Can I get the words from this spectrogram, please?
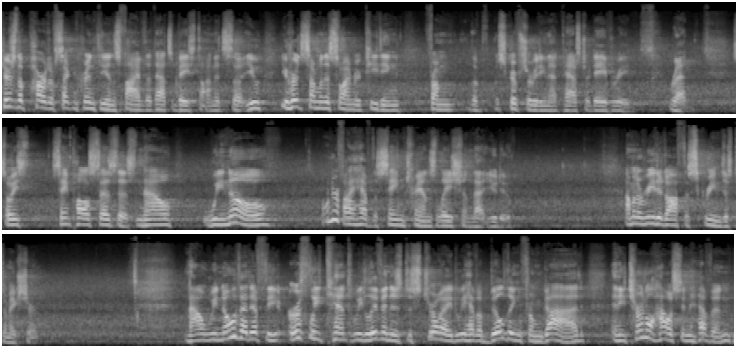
here's the part of 2 Corinthians 5 that that's based on. It's uh, you you heard some of this, so I'm repeating from the scripture reading that Pastor Dave read, read. So St. Paul says this Now we know, I wonder if I have the same translation that you do. I'm going to read it off the screen just to make sure. Now we know that if the earthly tent we live in is destroyed, we have a building from God, an eternal house in heaven,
